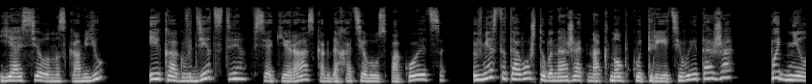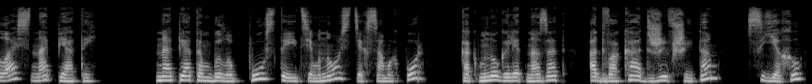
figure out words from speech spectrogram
Я села на скамью и, как в детстве, всякий раз, когда хотела успокоиться, вместо того, чтобы нажать на кнопку третьего этажа, поднялась на пятый. На пятом было пусто и темно с тех самых пор, как много лет назад адвокат, живший там, съехал,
